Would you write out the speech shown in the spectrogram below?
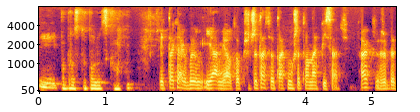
i po prostu po ludzku. Czyli tak jakbym ja miał to przeczytać, to tak muszę to napisać, tak? Żeby,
